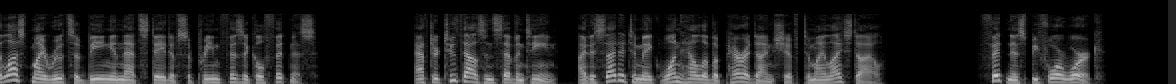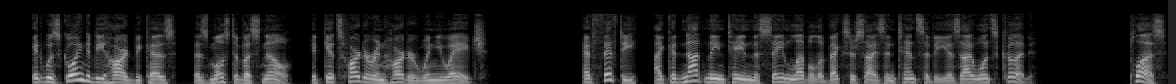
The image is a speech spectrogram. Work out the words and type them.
lost my roots of being in that state of supreme physical fitness. After 2017, I decided to make one hell of a paradigm shift to my lifestyle. Fitness before work. It was going to be hard because, as most of us know, it gets harder and harder when you age. At 50, I could not maintain the same level of exercise intensity as I once could. Plus,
